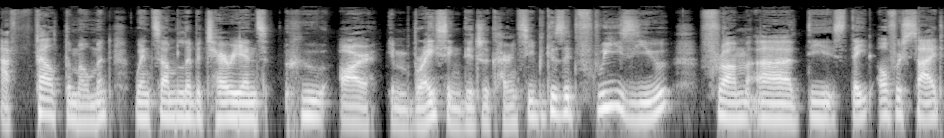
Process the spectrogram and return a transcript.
I felt the moment when some libertarians who are embracing digital currency because it frees you from uh, the state oversight.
